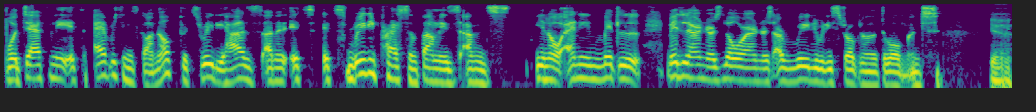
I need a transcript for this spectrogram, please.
but definitely it's everything's gone up. It really has, and it, it's it's really pressing families and you know any middle middle earners, low earners are really really struggling at the moment. Yeah.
